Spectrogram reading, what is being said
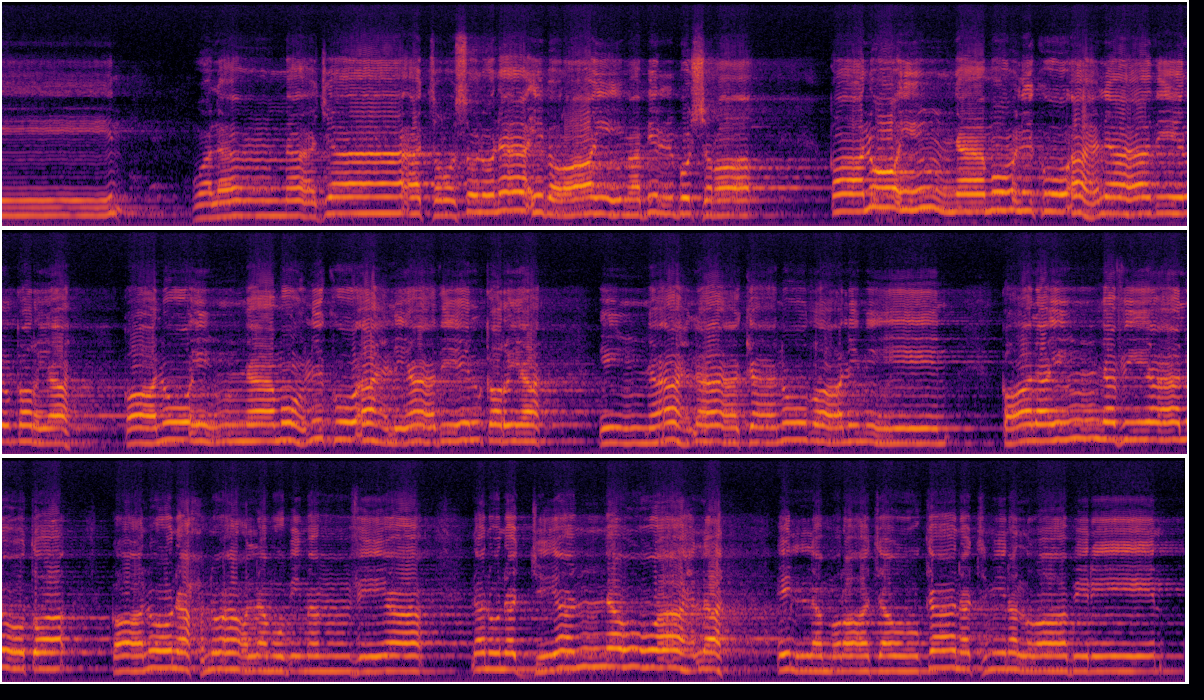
ولما جاءت رسلنا إبراهيم بالبشرى قالوا إنا مهلكوا أهل هذه القرية. قالوا إنا مهلكوا أهل هذه القرية إن أهلها كانوا ظالمين. قال إن فيها لوطا قالوا نحن أعلم بمن فيها لننجينه وأهله إلا امرأته كانت من الغابرين.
